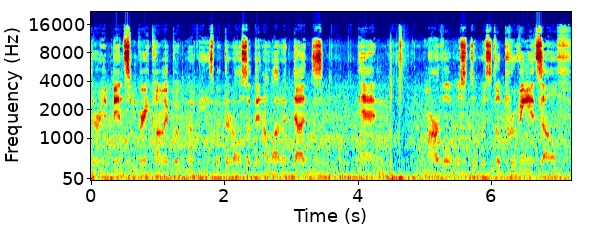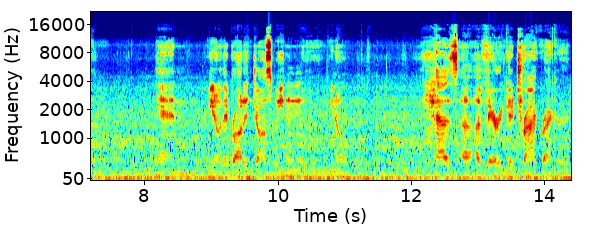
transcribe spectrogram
there had been some great comic book movies, but there'd also been a lot of duds, and Marvel was still, was still proving itself. And you know, they brought in Joss Whedon, who you know has a, a very good track record,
